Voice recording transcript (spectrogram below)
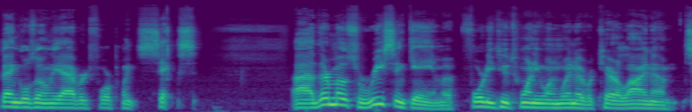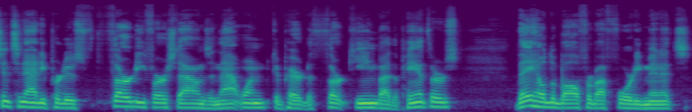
Bengals only averaged 4.6. Uh, their most recent game, a 42 21 win over Carolina, Cincinnati produced 30 first downs in that one compared to 13 by the Panthers. They held the ball for about 40 minutes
